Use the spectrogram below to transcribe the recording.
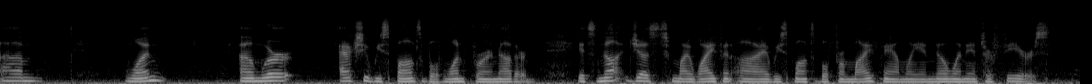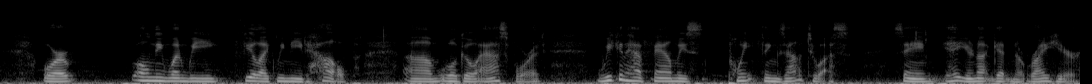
um, one, um, we're actually responsible one for another. It's not just my wife and I responsible for my family and no one interferes, or only when we feel like we need help um, we'll go ask for it. We can have families point things out to us, saying, "Hey, you're not getting it right here,"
